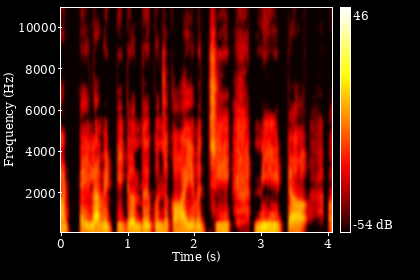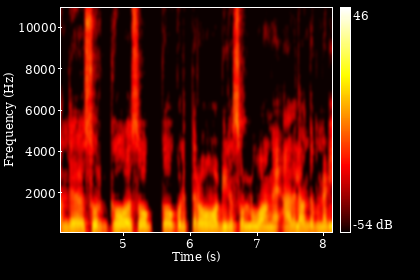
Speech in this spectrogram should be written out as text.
மட்டையெல்லாம் வெட்டிட்டு வந்து கொஞ்சம் காய வச்சு நீட்டாக அந்த சொர்க்கம் சொர்க்கோ கொளுத்துறோம் அப்படின்னு சொல்லுவாங்க. அதெல்லாம் வந்து முன்னாடி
